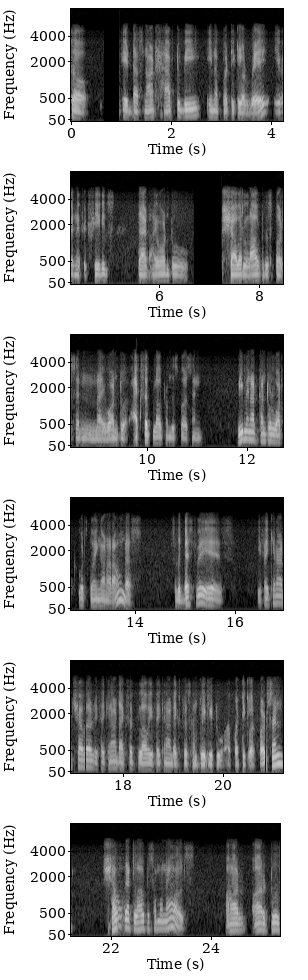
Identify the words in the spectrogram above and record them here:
So it does not have to be in a particular way, even if it feels that I want to shower love to this person, I want to accept love from this person, we may not control what, what's going on around us. So the best way is if I cannot shower, if I cannot accept love, if I cannot express completely to a particular person, shower that love to someone else or or to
